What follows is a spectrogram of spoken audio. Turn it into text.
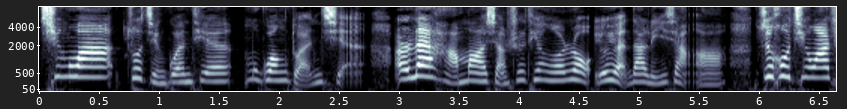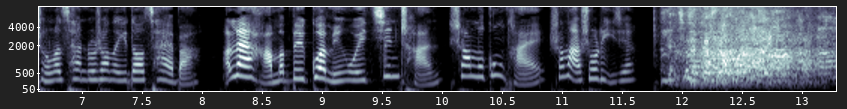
青蛙坐井观天，目光短浅；而癞蛤蟆想吃天鹅肉，有远大理想啊。最后，青蛙成了餐桌上的一道菜吧，啊，癞蛤蟆被冠名为金蝉，上了供台，上哪说理去？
